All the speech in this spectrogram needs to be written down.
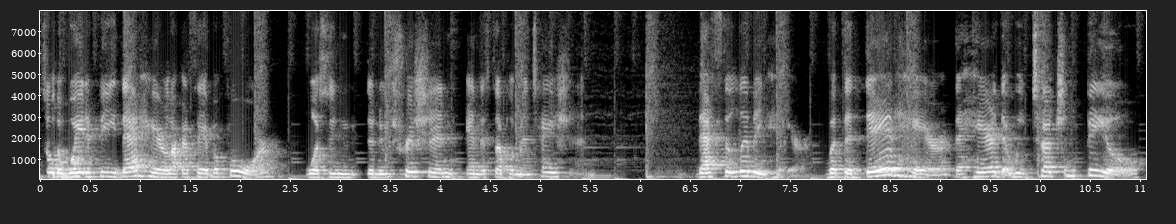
So the way to feed that hair, like I said before, was the, the nutrition and the supplementation. That's the living hair. But the dead hair, the hair that we touch and feel,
